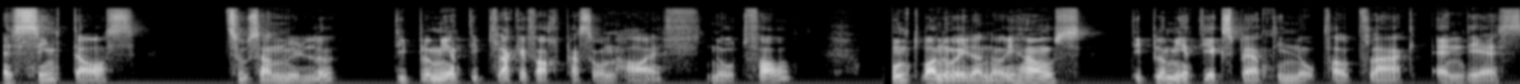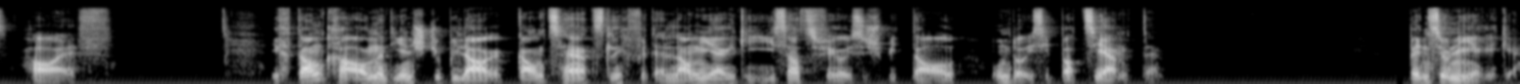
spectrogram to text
Es sind das Susanne Müller, diplomierte Pflegefachperson HF, Notfall, und Manuela Neuhaus, diplomierte Expertin Notfallpflege, NDS, HF. Ich danke allen Dienstjubilaren ganz herzlich für den langjährigen Einsatz für unser Spital und unsere Patienten. Pensionierungen.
